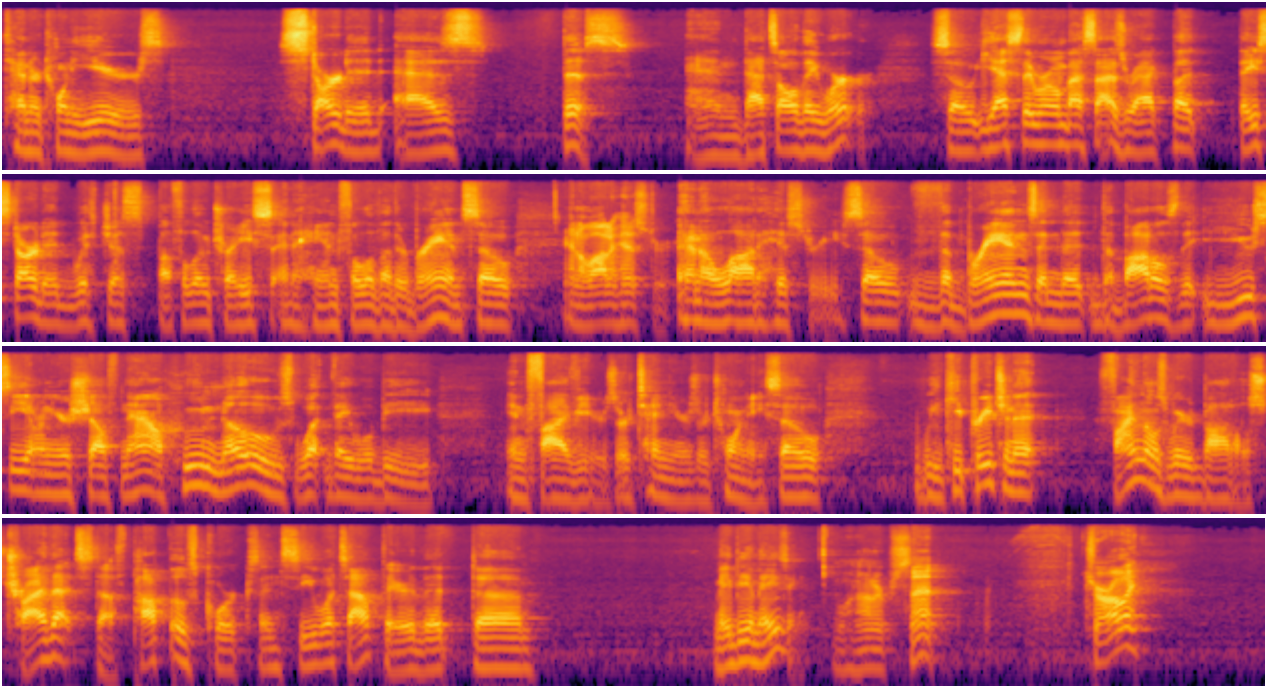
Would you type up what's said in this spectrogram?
10 or 20 years, started as this. And that's all they were. So, yes, they were owned by Sazerac, but they started with just Buffalo Trace and a handful of other brands. So, And a lot of history. and a lot of history. So the brands and the, the bottles that you see on your shelf now, who knows what they will be in five years or 10 years or 20. So we keep preaching it. Find those weird bottles, try that stuff, pop those corks, and see what's out there that uh, may be amazing. 100%. Charlie,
